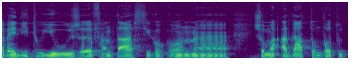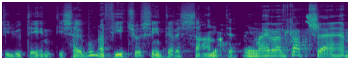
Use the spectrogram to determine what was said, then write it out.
ready to use fantastico con eh, insomma adatto un po' a tutti gli utenti. Sarebbe una feature interessante. No, ma in realtà c'è,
